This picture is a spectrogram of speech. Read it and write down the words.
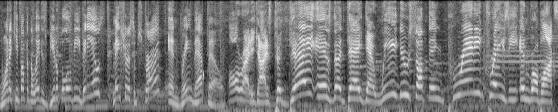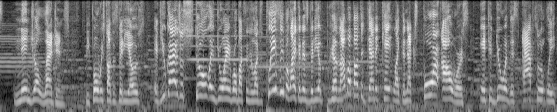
Want to keep up with the latest beautiful OB videos? Make sure to subscribe and ring that bell. Alrighty, guys. Today is the day that we do something pretty crazy in Roblox Ninja Legends. Before we start this videos, if you guys are still enjoying Roblox Ninja Legends, please leave a like on this video because I'm about to dedicate like the next four hours into doing this absolutely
